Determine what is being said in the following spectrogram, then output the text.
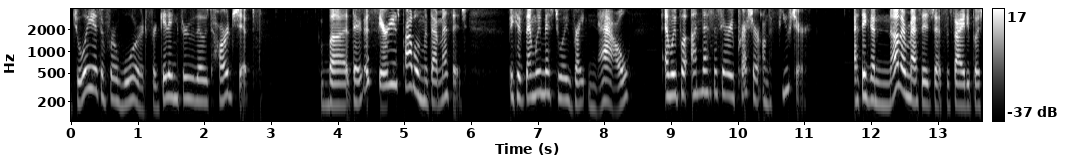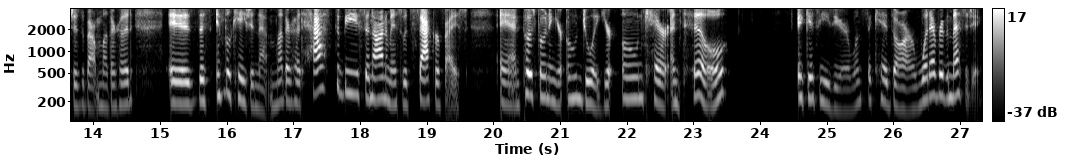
joy is a reward for getting through those hardships. But there's a serious problem with that message because then we miss joy right now and we put unnecessary pressure on the future. I think another message that society pushes about motherhood is this implication that motherhood has to be synonymous with sacrifice and postponing your own joy, your own care until it gets easier once the kids are, whatever the messaging.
